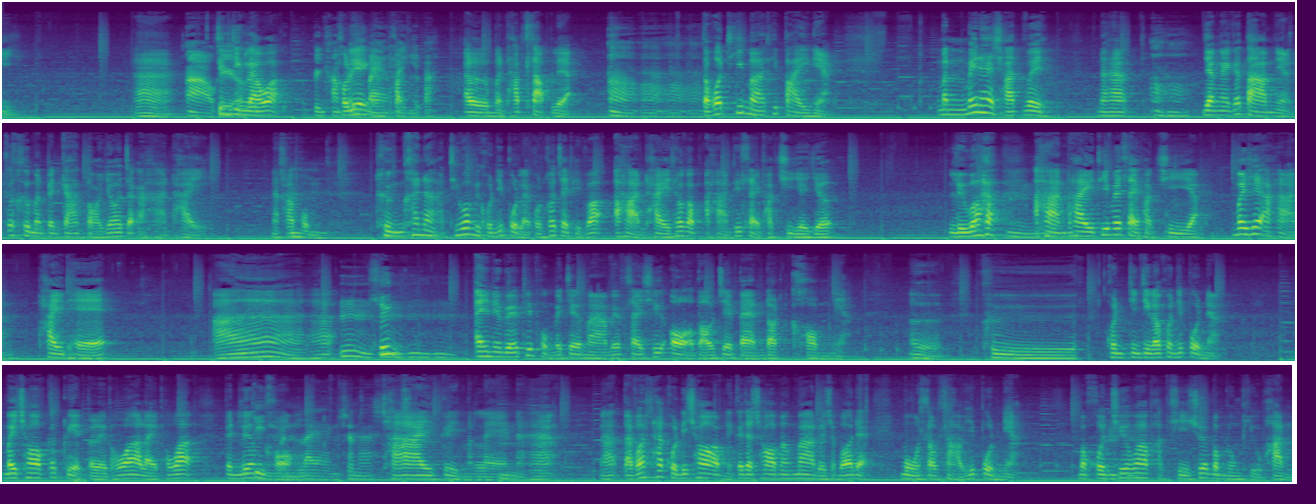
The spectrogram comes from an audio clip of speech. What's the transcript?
อ่าอ่าโอเคจริง ๆ แล้วอะเป็นคำเขาเรียกแปลไงงๆไปอย่างงี้ปะ เออเหมือนทับศัพท์เลยอะอ่าอ่าอ่าอ่าแต่ว่าที่มาที่ไปเนี่ย มันไม่แน่ชัดเว้ยนะฮะอ่าฮะยังไงก็ตามเนี่ยก็คือมันเป็นการต่อยอดจากอาหารไทยนะครับผมอืมถึงขนาดที่ว่ามีคนญี่ปุ่นหลายคนเข้าใจผิดว่าอาหารไทยเท่ากับอาหารที่ใส่ผักชีเยอะๆหรือว่าอาหารไทยที่ไม่ใส่ผักชีอะไม่ใช่อาหารไทยแท้อ่านะฮะอืมซึ่งอืมอืมไอในเว็บที่ผมไปเจอมาเว็บไซต์ชื่อ allaboutjapan.com เนี่ย เออ คือคนจริง ๆ แล้วคนญี่ปุ่นเนี่ย ไม่ชอบก็เกลียดไปเลย เพราะว่าอะไร เพราะว่าเป็นเรื่องกลิ่นขอมังนแรงใช่ไหมใช่กลิ่นมันแรงนะฮะนะแต่ว่าถ้าคนที่ชอบเนี่ยก็จะชอบมากๆ โดยเฉพาะเนี่ยหมู่สาวๆญี่ปุ่นเนี่ยบางคนเชื่อว่าผักชีช่วยบำรุงผิวพรรณ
